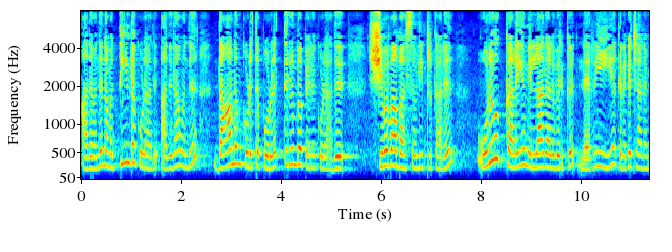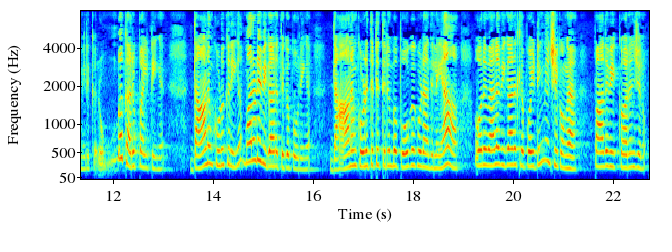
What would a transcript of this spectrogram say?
அதை வந்து நம்ம தீண்டக்கூடாது. அதுதான் வந்து தானம் கொடுத்த பொருளை திரும்ப பெறக்கூடாது. சிவபாபா சொல்லிட்டு இருக்காரு ஒரு கலையும் இல்லாத அளவிற்கு நிறைய கிரகச்சானம் இருக்குது ரொம்ப கருப்பாயிட்டீங்க. தானம் கொடுக்குறீங்க மறுபடியும் விகாரத்துக்கு போகிறீங்க தானம் கொடுத்துட்டு திரும்ப போகக்கூடாது இல்லையா? ஒரு வேளை விகாரத்தில் போயிட்டீங்கன்னு வச்சுக்கோங்க பாதவி குறைஞ்சிரும்.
